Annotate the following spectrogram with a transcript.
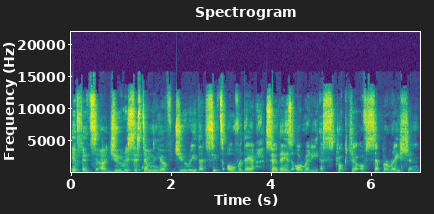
if it's a jury system, you have jury that sits over there. So there's already a structure of separation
